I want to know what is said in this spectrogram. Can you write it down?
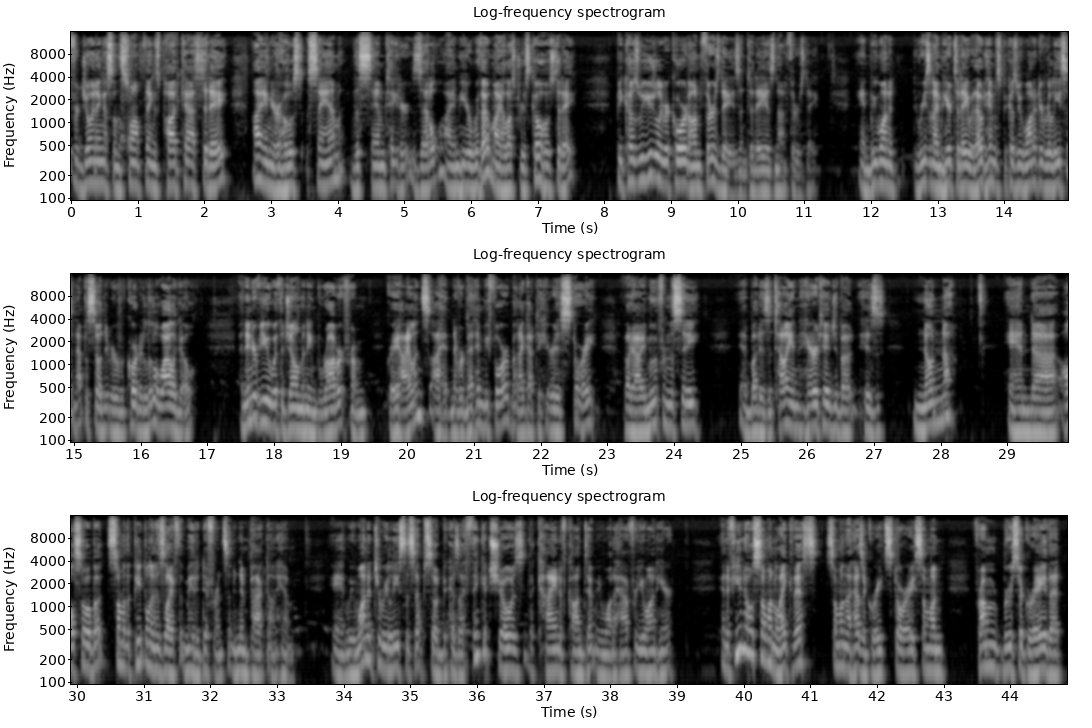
you for joining us on the Swamp Things podcast today. I am your host, Sam, the Sam Tater Zettel. I am here without my illustrious co host today because we usually record on Thursdays, and today is not Thursday. And we wanted, the reason I'm here today without him is because we wanted to release an episode that we recorded a little while ago an interview with a gentleman named Robert from Grey Highlands. I had never met him before, but I got to hear his story about how he moved from the city, about his Italian heritage, about his nonna, and uh, also about some of the people in his life that made a difference and an impact on him. And we wanted to release this episode because I think it shows the kind of content we want to have for you on here. And if you know someone like this, someone that has a great story, someone from Bruce A Grey that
